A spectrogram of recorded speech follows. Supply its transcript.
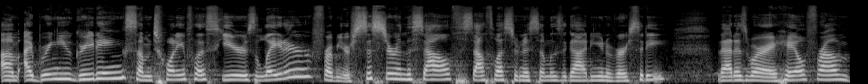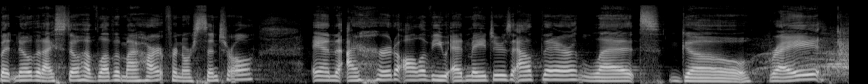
Um, I bring you greetings some 20 plus years later from your sister in the South, Southwestern Assemblies of God University. That is where I hail from, but know that I still have love in my heart for North Central. And I heard all of you ed majors out there, let's go, right?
